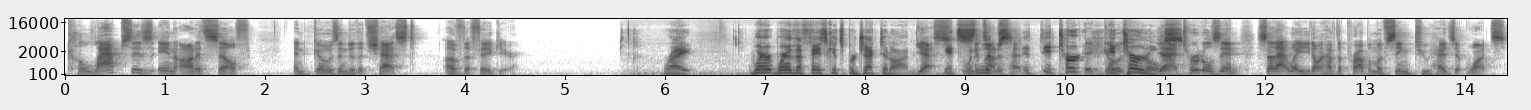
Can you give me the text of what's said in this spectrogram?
collapses in on itself and goes into the chest of the figure. Right. Where where the face gets projected on. Yes, It when slips. it's on his head. It it, tur- It it, turtles. Yeah, it turtles in. So that way you don't have the problem of seeing two heads at once.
